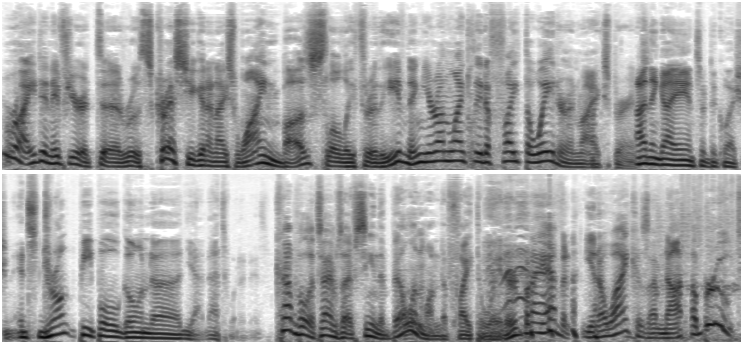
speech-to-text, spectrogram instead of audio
Right, and if you're at uh, Ruth's Chris, you get a nice wine buzz slowly through the evening. You're unlikely to fight the waiter, in my experience. I think I answered the question. It's drunk people going to. Yeah, that's what it is. a couple of times I've seen the bill and wanted to fight the waiter, but I haven't. You know why? Because I'm not a brute.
